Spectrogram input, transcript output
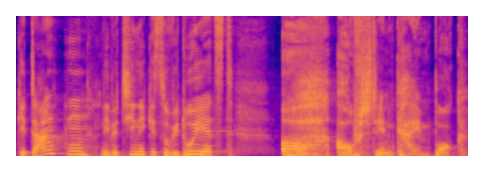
Gedanken, liebe Tineke, so wie du jetzt, oh, aufstehen, kein Bock.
